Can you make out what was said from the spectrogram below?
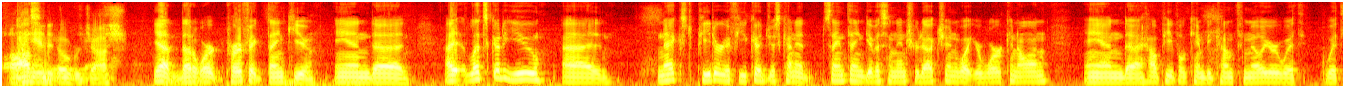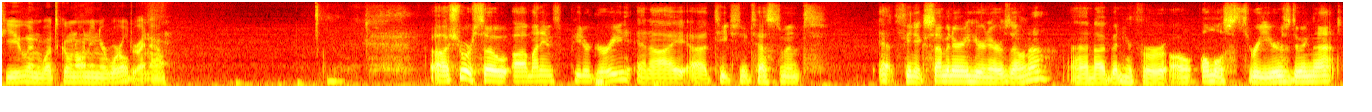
I'll Awesome. hand it over, Josh. Yeah, that'll work. Perfect. Thank you. And uh, I, let's go to you uh, next, Peter. If you could just kind of same thing, give us an introduction, what you're working on, and uh, how people can become familiar with with you and what's going on in your world right now. Uh, sure. So uh, my name is Peter Gurry, and I uh, teach New Testament at Phoenix Seminary here in Arizona, and I've been here for al- almost three years doing that.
